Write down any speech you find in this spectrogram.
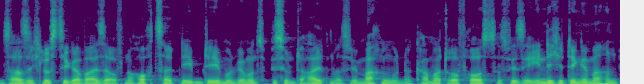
Saß ich lustigerweise auf einer Hochzeit neben dem und wir haben uns ein bisschen unterhalten, was wir machen. Und dann kam er darauf raus, dass wir sehr ähnliche Dinge machen.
